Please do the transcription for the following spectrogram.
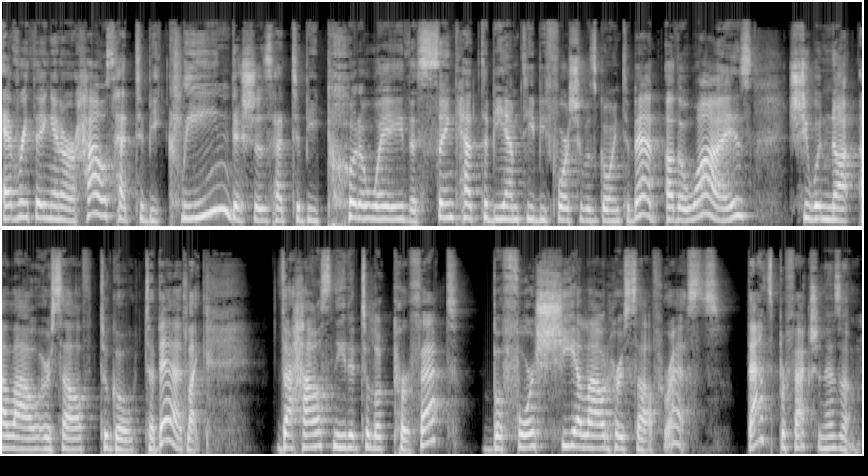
everything in her house had to be clean, dishes had to be put away, the sink had to be empty before she was going to bed. Otherwise, she would not allow herself to go to bed. Like the house needed to look perfect before she allowed herself rest. That's perfectionism,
